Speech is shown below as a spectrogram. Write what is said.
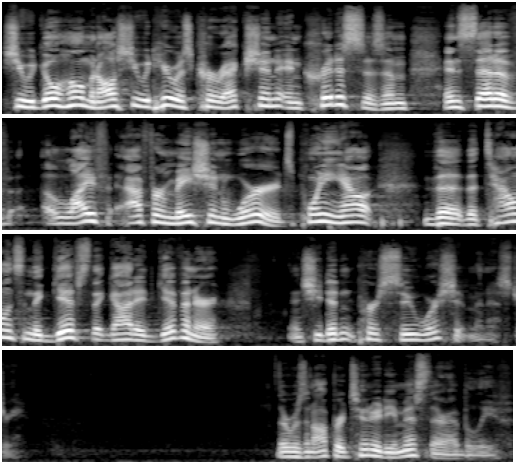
She would go home and all she would hear was correction and criticism instead of life affirmation words, pointing out the, the talents and the gifts that God had given her. And she didn't pursue worship ministry. There was an opportunity missed there, I believe.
